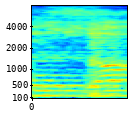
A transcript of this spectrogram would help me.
the.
